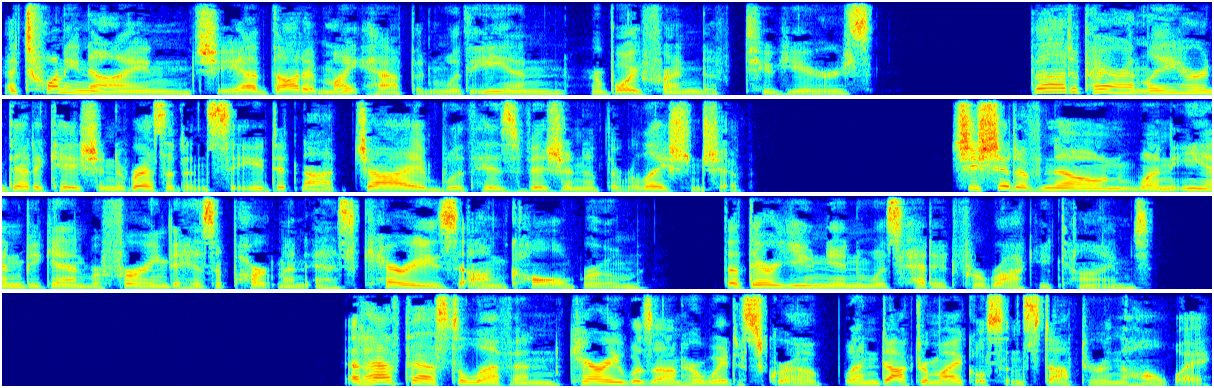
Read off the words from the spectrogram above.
At 29, she had thought it might happen with Ian, her boyfriend of two years. But apparently, her dedication to residency did not jibe with his vision of the relationship. She should have known when Ian began referring to his apartment as Carrie's on call room that their union was headed for rocky times. At half past eleven, Carrie was on her way to scrub when Dr. Michelson stopped her in the hallway.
